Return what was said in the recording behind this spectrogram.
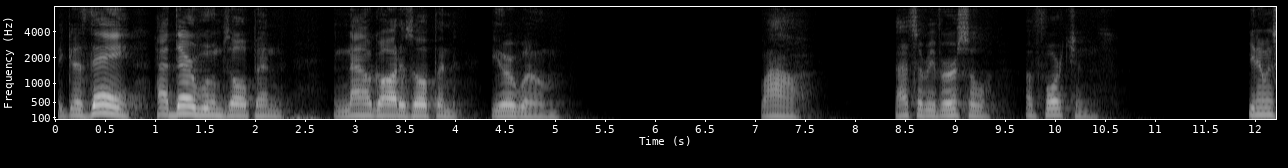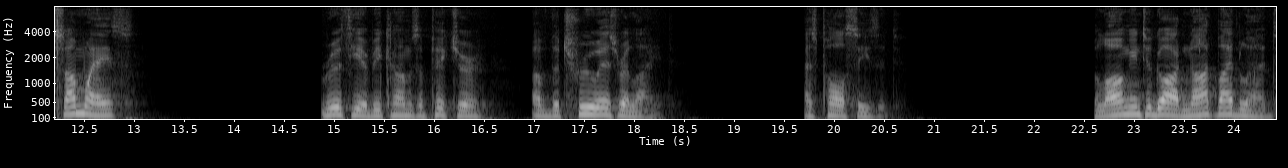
Because they had their wombs open, and now God has opened your womb. Wow, that's a reversal of fortunes. You know, in some ways, Ruth here becomes a picture of the true Israelite as Paul sees it belonging to God not by blood,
